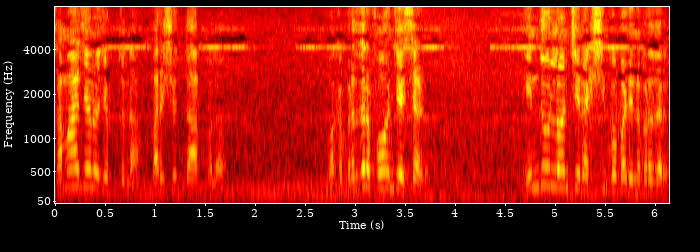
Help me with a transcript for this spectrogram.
సమాజంలో చెప్తున్నా పరిశుద్ధాత్మలో. ఒక బ్రదర్ ఫోన్ చేశాడు. హిందువుల్లోంచి రక్షింపబడిన బ్రదర్.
